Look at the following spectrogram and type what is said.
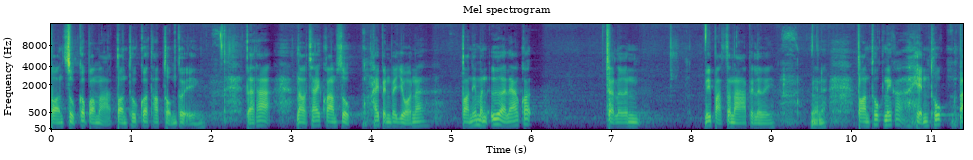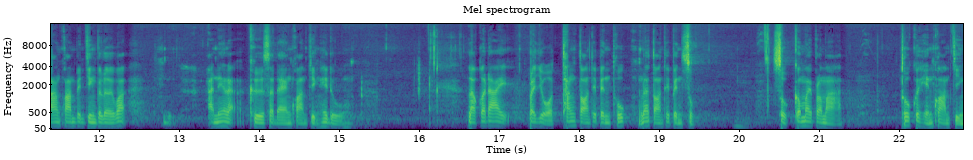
ตอนสุขก็ประมาทตอนทุกข์ก็ทับถมตัวเอง แต่ถ้าเราใช้ความสุขให้เป็นประโยชน์นะตอนนี้มันเอื้อแล้วก็เจริญวิปัสสนาไปเลยเนี่ยนะตอนทุกข์นี้ก็เห็นทุกข์ตามความเป็นจริงไปเลยว่า อันนี้แหละคือแสดงความจริงให้ดู เราก็ได้ประโยชน์ทั้งตอนที่เป็นทุกข์และตอนที่เป็นสุข สุขก็ไม่ประมาท ทุกข์ก็เห็นความจริง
